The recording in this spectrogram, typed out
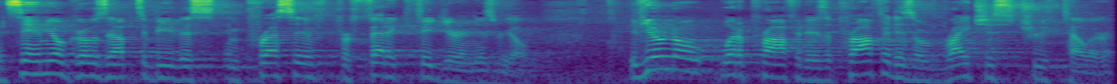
And Samuel grows up to be this impressive prophetic figure in Israel. If you don't know what a prophet is, a prophet is a righteous truth teller,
